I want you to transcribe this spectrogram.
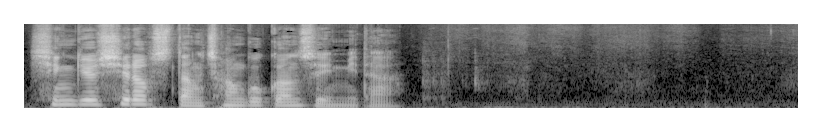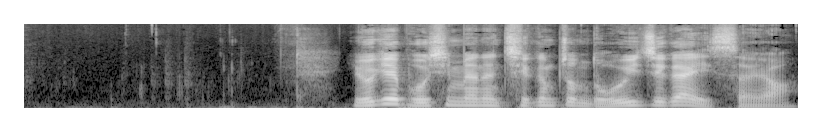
신규 실업수당 청구 건수입니다. 요게 보시면은 지금 좀 노이즈가 있어요.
